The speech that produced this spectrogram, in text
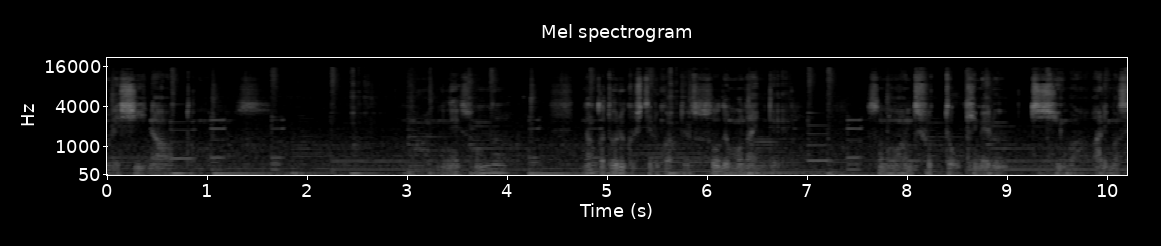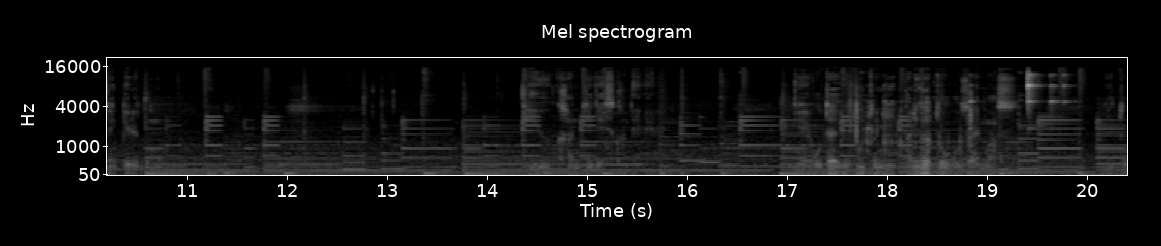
嬉しいなと思います。まあね、そんななんか努力してるかっていうとそうでもないんでそのワンショットを決める自信はありませんけれどもっていう感じです。お便り本当にありがとうございます。えっと、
